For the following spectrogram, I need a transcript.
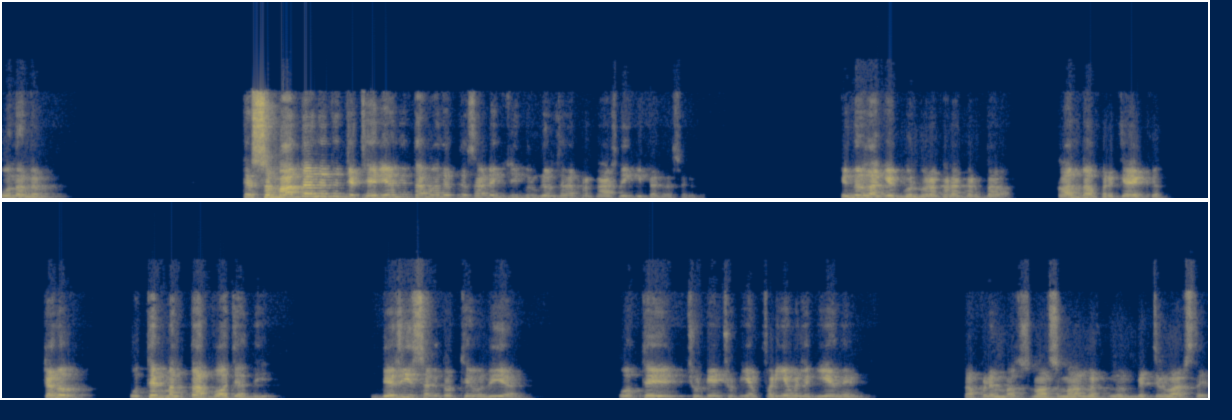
ਉਹਨਾਂ ਦਾ ਤੇ ਸਮਾਧਾਂ ਦੇ ਤੇ ਜਠੇਰਿਆਂ ਦੀ ਥਾਵਾਂ ਦੇ ਉੱਤੇ ਸਾਡੇ ਸ੍ਰੀ ਗੁਰੂ ਗ੍ਰੰਥ ਸਾਹਿਬ ਪ੍ਰਕਾਸ਼ ਨਹੀਂ ਕੀਤਾ ਜਾ ਸਕਦਾ। ਇਹਨਾਂ ਲਾਗੇ ਗੁਰਦੁਆਰਾ ਖੜਾ ਕਰਤਾ ਕੰਨ ਦਾ ਫ਼ਰਕ ਹੈ ਇੱਕ। ਚਲੋ, ਉੱਥੇ ਮੰਨਤਾ ਬਹੁਤ ਜ਼ਿਆਦੀ ਹੈ। ਡੇਲੀ ਸੰਗਤ ਉੱਥੇ ਆਉਂਦੀ ਆ। ਉੱਥੇ ਛੋਟੀਆਂ ਛੋਟੀਆਂ ਫੜੀਆਂ ਵੀ ਲੱਗੀਆਂ ਨੇ ਆਪਣੇ ਮ- ਸਮਾਨ ਵਰਤਣ ਵੇਚਣ ਵਾਸਤੇ।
